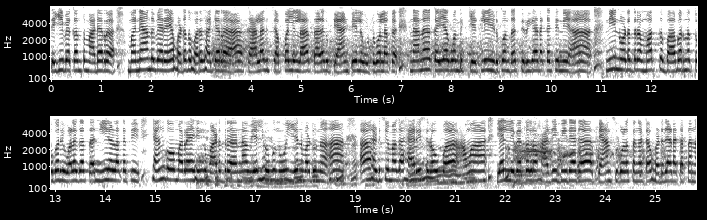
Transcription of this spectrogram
ತೆಗಿಬೇಕಂತ ಮಾಡ್ಯಾರ. ಮನ್ಯಾಂದ ಬೇರೆ, ಹೊಡೆದು ಹೊರಗೆ ಹಾಕ್ಯಾರ. ಕಾಲಾಗ ಚಪ್ಪಲ್ ಇಲ್ಲ, ತಳಗ ಪ್ಯಾಂಟ್ ಇಲ್ಲ ಉಟ್ಕೊಳಕ ನಾನ ಕೈಯಾಗ ಒಂದು ಕೆಟ್ಲಿ ಹಿಡ್ಕೊಂಡ ತಿರುಗಾಡಕತ್ತೀನಿ ಆ, ನೀ ನೋಡಿದ್ರ ಮತ್ತ ಬಾಬರ್ನ ತೊಗರಿ ಒಳಗತ್ತ ನೀ ಹೇಳಕತ್ತಿ. ಹೆಂಗೋ ಮರ, ಹಿಂಗ ಮಾಡಿದ್ರ, ನಾವ್ ಎಲ್ಲಿ ಹೋಗುನು, ಏನ್ ಮಾಡೋಣ ಆ ಆ ಹಡಿಸಿ ಮಗ ಹ್ಯಾರಿಸ್ ರೌಪ, ಅವ ಎಲ್ಲಿ ಬೇಕಾದ್ರ ಹಾದಿ ಬೀದಾಗ ಫ್ಯಾನ್ಸ್ಗಳ ಸಂಗಟ ಹೊಡೆದಾಡಕತ್ತಾನ.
